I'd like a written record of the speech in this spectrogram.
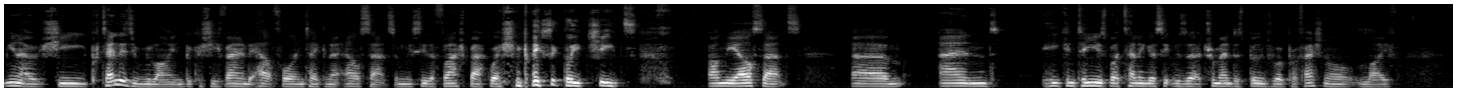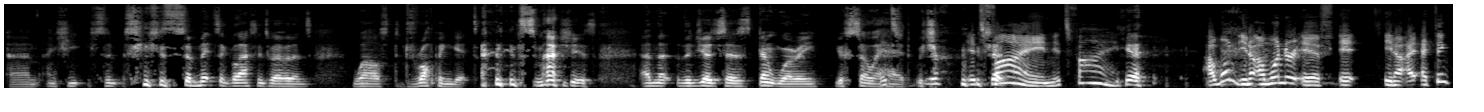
you know, she pretended to be blind because she found it helpful in taking her LSATs, and we see the flashback where she basically cheats on the LSATs. Um, and he continues by telling us it was a tremendous boon to her professional life. Um, and she, she submits a glass into evidence whilst dropping it, and it smashes. And the, the judge says, "Don't worry, you're so ahead." which It's which I- fine. It's fine. Yeah, I wonder, you know, I wonder if it, you know, I, I think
